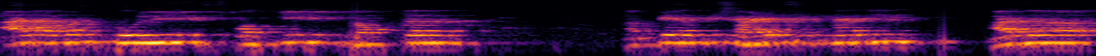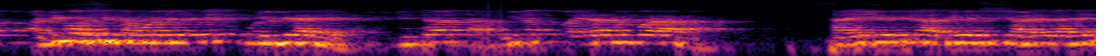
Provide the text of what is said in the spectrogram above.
आज आपण पोलीस वकील डॉक्टर अगदी अगदी शाळेत शिकणारी आज आदिवासी समाजाची एक मुलगी आहे. जिथं दहावीला पहिला नंबर आला. साई येथील आदिवासी शाळेत आहे.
